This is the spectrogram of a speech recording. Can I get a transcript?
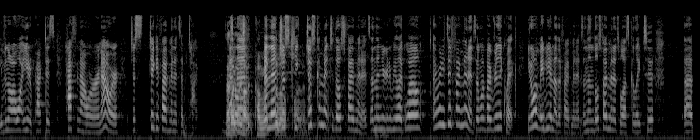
even though I want you to practice half an hour or an hour, just take it five minutes at a time. That's and then, the- and then just keep, just commit to those five minutes, and then you're going to be like, well, I already did five minutes. I went by really quick. You know what? Maybe another five minutes, and then those five minutes will escalate to uh,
